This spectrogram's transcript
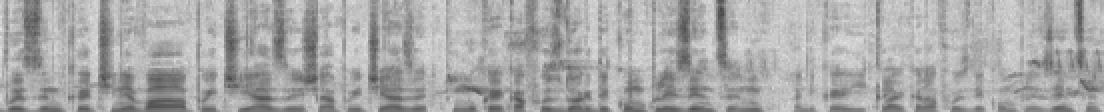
văzând că cineva apreciază și apreciază, nu cred că a fost doar de complezență, nu, adică e clar că n-a fost de complezență.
